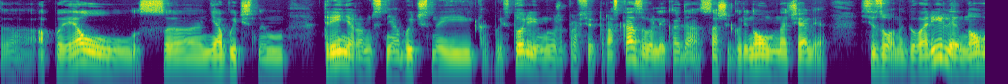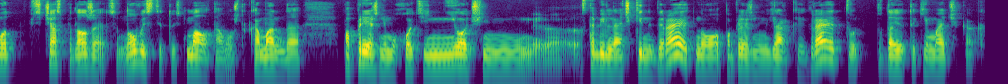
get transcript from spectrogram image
а, АПЛ с необычным тренером, с необычной как бы, историей. Мы уже про все это рассказывали, когда с Сашей Гуриновым в начале сезона говорили, но вот сейчас продолжаются новости. То есть мало того, что команда по-прежнему, хоть и не очень э, стабильно очки набирает, но по-прежнему ярко играет, вот дает такие матчи, как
